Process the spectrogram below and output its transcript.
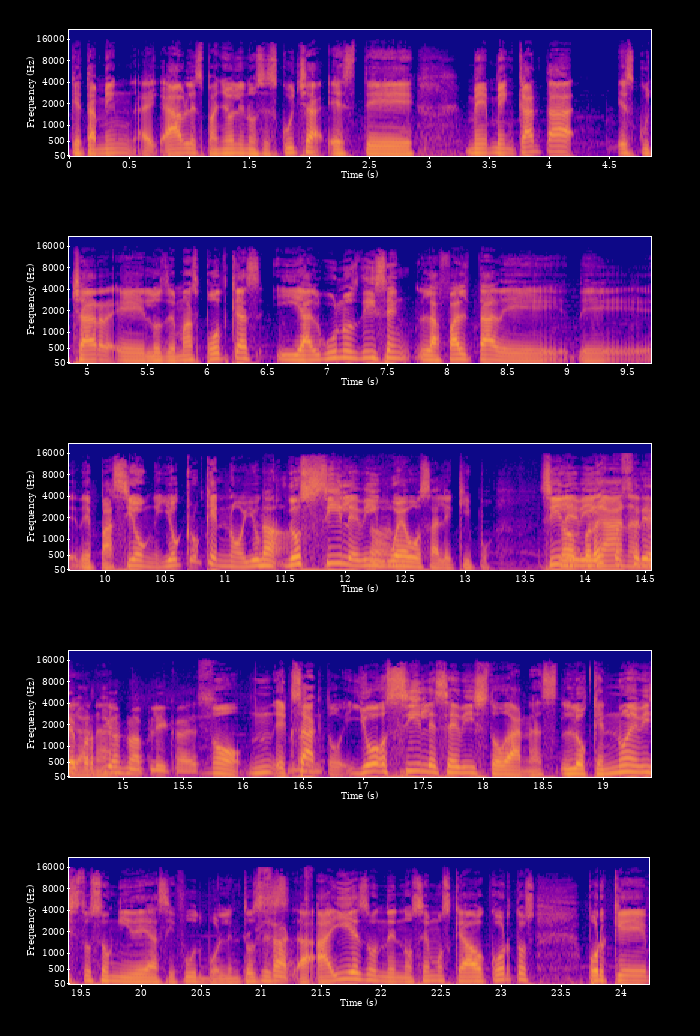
que también eh, habla español y nos escucha. Este, me, me encanta escuchar los demás podcasts y algunos dicen la falta de, de, pasión. Yo creo que no, yo, yo sí le vi huevos al equipo. Sí le vi ganas esta serie de, partidos no aplica eso. No, exacto. Yo sí les he visto ganas. Lo que no he visto son ideas y fútbol. Entonces ahí es donde nos hemos quedado cortos porque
